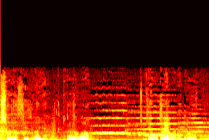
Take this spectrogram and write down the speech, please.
Deixa-me da tá Está da vou treinar, treba, ne drugo.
